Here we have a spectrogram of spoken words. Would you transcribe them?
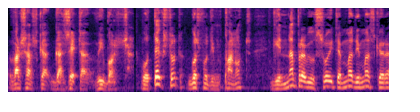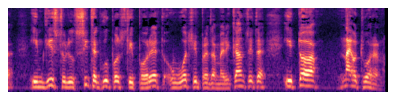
Варшавска газета Виборча. Во текстот, господин Панот ги направил своите мади маскара, им ги историл сите глупости поред у очи пред американците и тоа најотворено.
